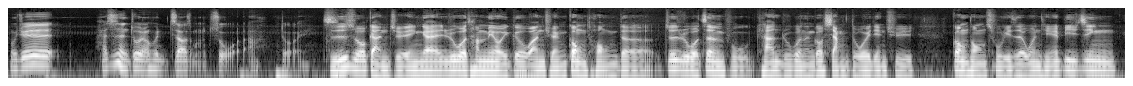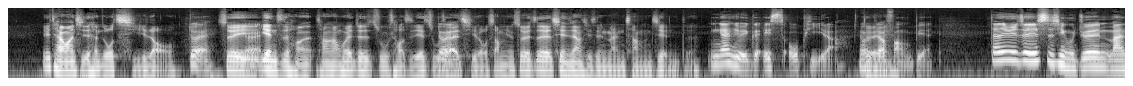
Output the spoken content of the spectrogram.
我觉得还是很多人会知道怎么做啦。对。只是说感觉应该，如果他没有一个完全共通的，就是如果政府他如果能够想多一点去共同处理这个问题，因为毕竟。因为台湾其实很多骑楼，对，所以燕子常常常会就是筑巢直接筑在骑楼上面，所以这个现象其实蛮常见的。应该有一个 SOP 啦，就比较方便。但是因为这些事情，我觉得蛮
